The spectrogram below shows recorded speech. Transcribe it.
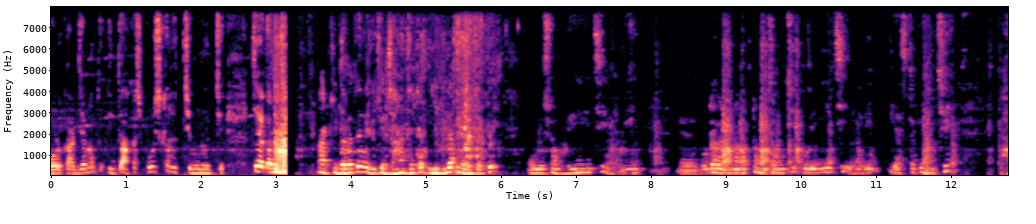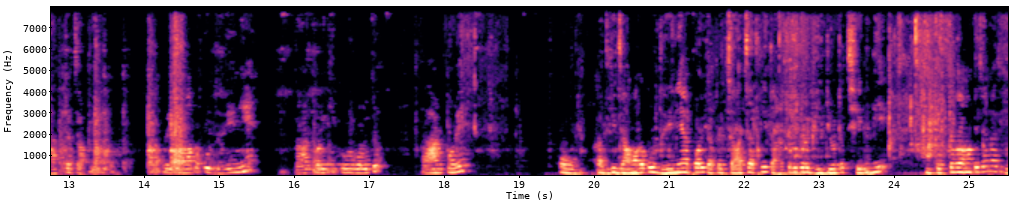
দরকার, জানো তো? কিন্তু আকাশ পরিষ্কার হচ্ছে, মনে হচ্ছে। যাই হোক, আমি আর কি বলতো এদিকে ঝাঁট ঝাঁটা দিয়ে দিলাম, দরজাতে। ওগুলো সব হয়ে গেছে, আমি গোটা রান্নাঘরটা মোছামুছি করে নিয়েছি। এবারে গ্যাসটাকে মুছে ভাতটা চাপিয়ে দেবো। তারপরে জামা কাপড় ধুয়ে নিয়ে, তারপরে কি করব বলো তো তারপরে ও আজকে জামা কাপড় ধুয়ে নেওয়ার পরে তারপরে চা চাপিয়ে তাড়াতাড়ি করে ভিডিওটা ছেড়ে দিয়ে কী করতে হবে আমাকে জানো আজকে?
